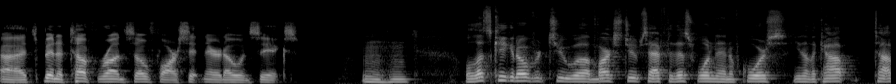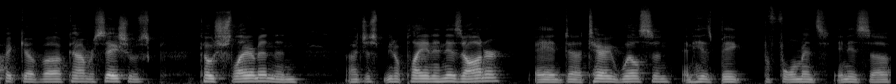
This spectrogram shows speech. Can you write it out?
uh, it's been a tough run so far, sitting there at zero and six. Mm-hmm. Well, let's kick it over to uh, Mark Stoops after this one, and of course, you know the cop topic of uh, conversation was Coach Schlarman and uh, just you know playing in his honor, and uh, Terry Wilson and his big performance in his uh,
